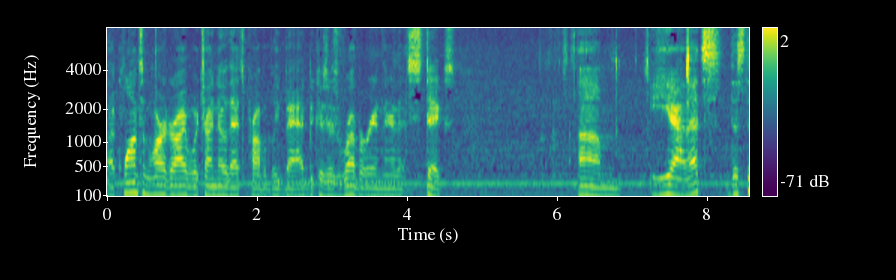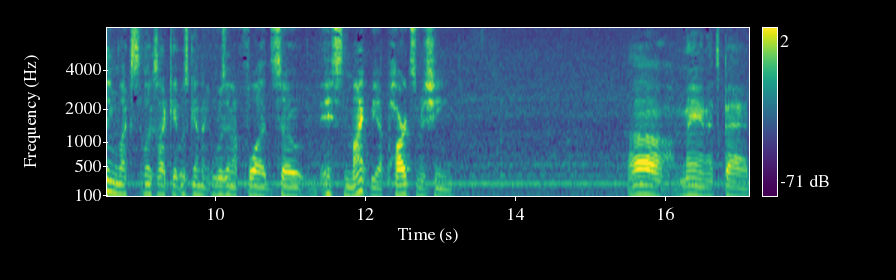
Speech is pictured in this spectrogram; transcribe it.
a quantum hard drive which i know that's probably bad because there's rubber in there that sticks. Um yeah, that's this thing looks looks like it was gonna was in a flood, so this might be a parts machine. Oh man, that's bad.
